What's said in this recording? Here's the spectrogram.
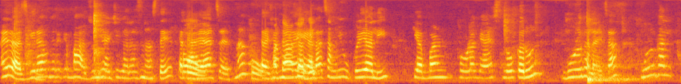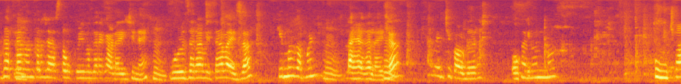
आणि राजगिरा वगैरे काही भाजून घ्यायची गरज नसते त्या हो. लाह्याच आहेत ना हो. त्याच्यामुळे त्या याला चांगली उकळी आली की आपण थोडा गॅस स्लो करून गुळ घालायचा गुळ घाल घातल्यानंतर जास्त उकळी वगैरे काढायची नाही हम्म. गुळ जरा वितळवायचा की मग आपण हम्म. लाह्या घालायच्या मिरची पावडर ओके. घालून मग तुमच्या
